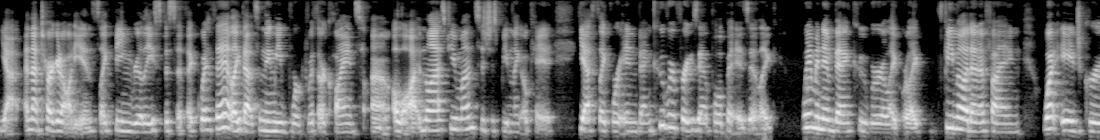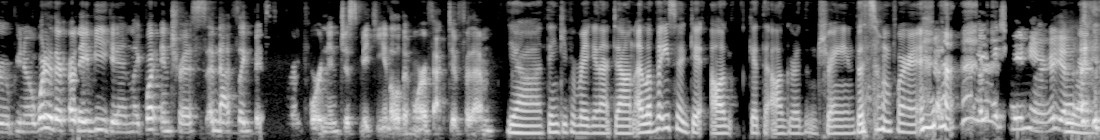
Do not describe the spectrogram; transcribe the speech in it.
Yeah, yeah, and that target audience, like, being really specific with it, like, that's something we've worked with our clients, uh, a lot in the last few months. It's just being like, "Okay, yes, like, we're in Vancouver, for example, but is it, like, women in Vancouver, like, or, like, female identifying? What age group? You know, what are their are they vegan? Like, what interests?" And that's, like, super important and just making it a little bit more effective for them. Yeah, thank you for breaking that down. I love that you said get al get the algorithm trained, that's so important. Yes, like a train here, yeah. Yeah,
